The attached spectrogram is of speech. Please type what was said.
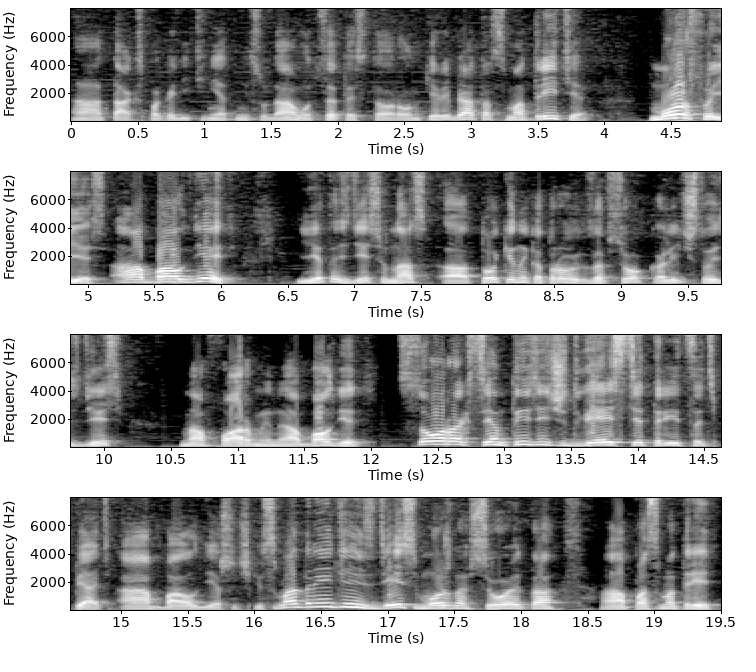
А, так, погодите, нет, не сюда. Вот с этой сторонки, ребята, смотрите. Морфы есть, обалдеть. И это здесь у нас а, токены, которые за все количество здесь нафармлены. Обалдеть. 47 235. Обалдешечки. Смотрите, здесь можно все это а, посмотреть.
